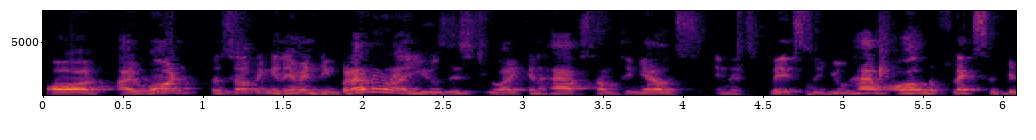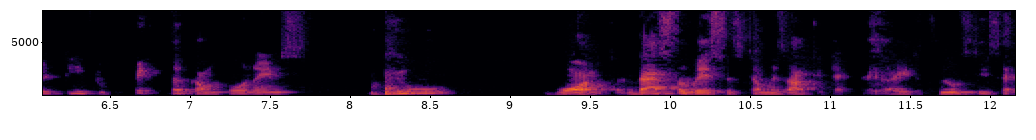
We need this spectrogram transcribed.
Or I want the serving and eventing, but I don't want to use this Istio. I can have something else in its place. So you have all the flexibility to pick the components you want. That's the way system is architected, right? It's loosely set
